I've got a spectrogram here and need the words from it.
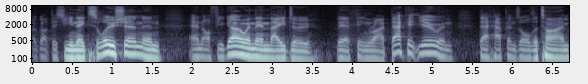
I've got this unique solution, and and off you go. And then they do their thing right back at you, and that happens all the time.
